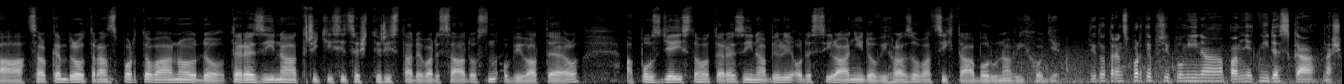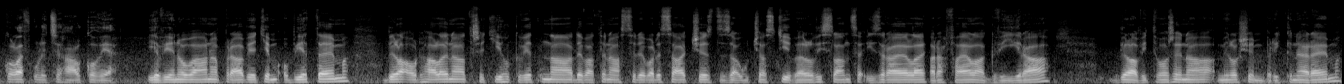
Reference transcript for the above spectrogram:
a celkem bylo transportováno do Terezína 3498 obyvatel a později z toho Terezína byli odesíláni do vyhlazovacích táborů na východě. Tyto transporty připomíná pamětní deska na škole v ulici Hálkově je věnována právě těm obětem. Byla odhalena 3. května 1996 za účasti velvyslance Izraele Rafaela Gvíra. Byla vytvořena Milošem Bricknerem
